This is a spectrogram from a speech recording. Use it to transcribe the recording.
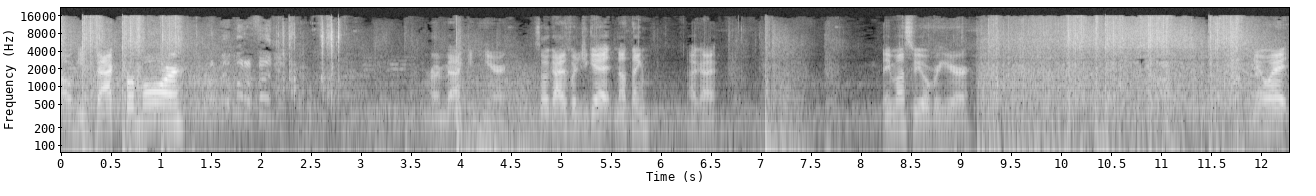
Oh, he's back for more. Run back in here. So, guys, what'd you get? Nothing? Okay. They must be over here. Knew it.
